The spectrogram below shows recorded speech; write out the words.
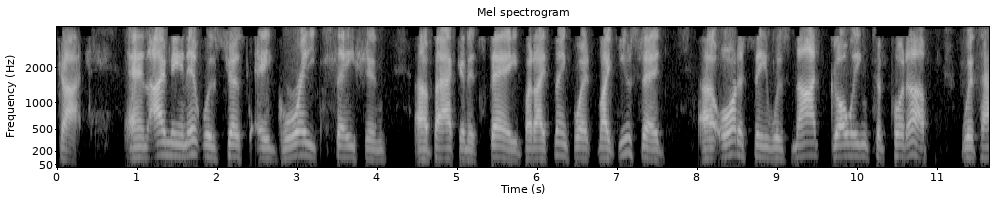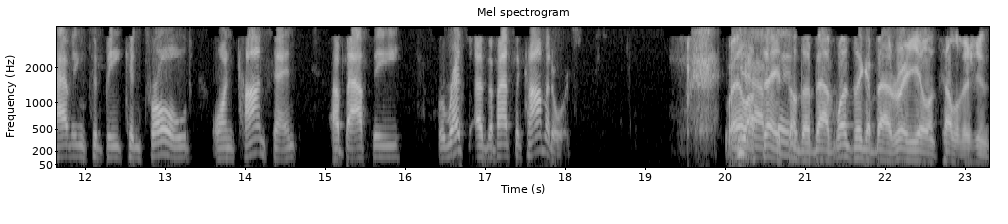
Scott. And I mean, it was just a great station uh, back in its day. But I think what, like you said, uh, Audacy was not going to put up with having to be controlled on content about the uh, about the Commanders. Well, Yeah, I'll tell you something about one thing about radio and television.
